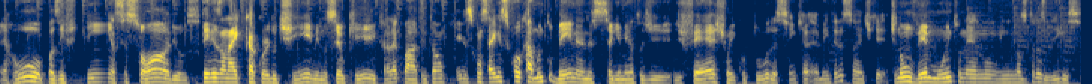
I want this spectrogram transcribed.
é, roupas, enfim, acessórios, tênis da Nike com a cor do time, não sei o que, cara é quatro. Então, eles conseguem se colocar muito bem, né, nesse segmento de, de fashion e cultura, assim, que é, é bem interessante, que a gente não vê muito, né, no, nas outras ligas.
